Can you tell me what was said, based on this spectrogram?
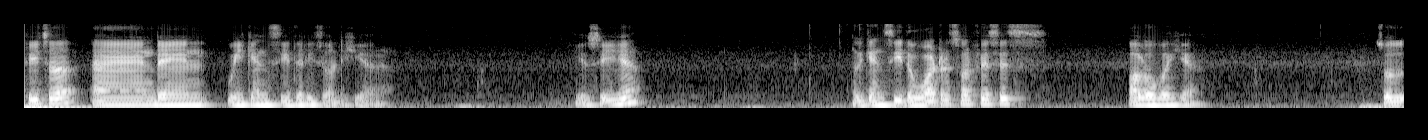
feature and then we can see the result here. You see here? We can see the water surfaces all over here. So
